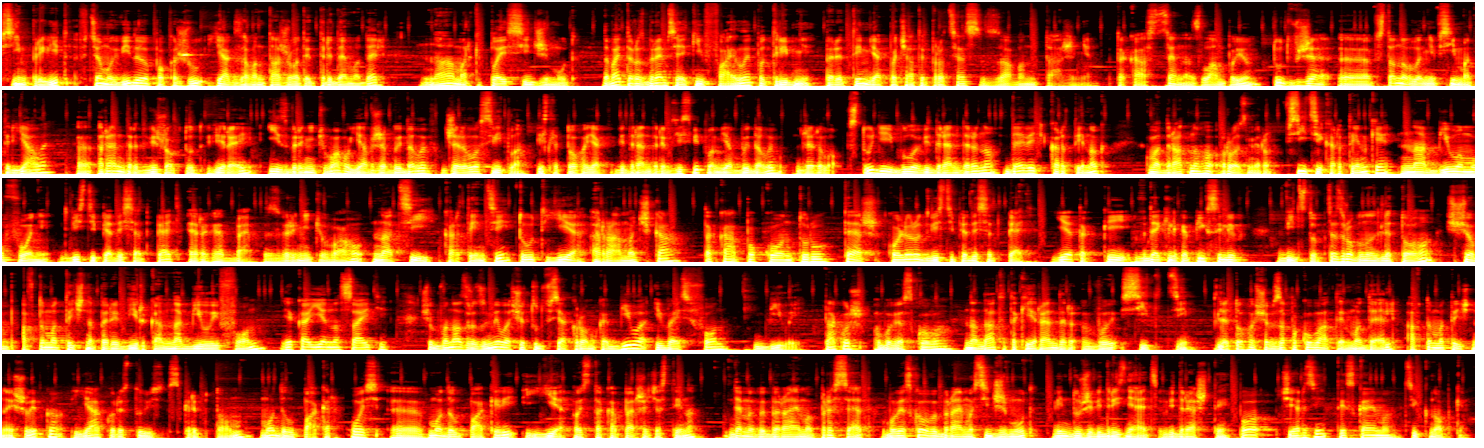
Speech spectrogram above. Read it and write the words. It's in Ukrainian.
Всім привіт! В цьому відео покажу, як завантажувати 3D-модель на Marketplace CGMood. Давайте розберемося, які файли потрібні перед тим, як почати процес завантаження. Така сцена з лампою. Тут вже е, встановлені всі матеріали. Е, Рендер двіжок тут V-Ray. І зверніть увагу, я вже видалив джерело світла. Після того, як відрендерив зі світлом, я видалив джерело. В студії було відрендерено 9 картинок квадратного розміру. Всі ці картинки на білому фоні 255 RGB. Зверніть увагу, на цій картинці тут є рамочка. Така по контуру, теж кольору 255. Є такий в декілька пікселів відступ. Це зроблено для того, щоб автоматична перевірка на білий фон, яка є на сайті, щоб вона зрозуміла, що тут вся кромка біла і весь фон білий. Також обов'язково надати такий рендер в сітці. Для того, щоб запакувати модель автоматично і швидко, я користуюсь скриптом Model Packer. Ось е, в Model Packer є ось така перша частина, де ми вибираємо пресет. Обов'язково вибираємо CG він дуже відрізняється від решти. По черзі тискаємо ці кнопки.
